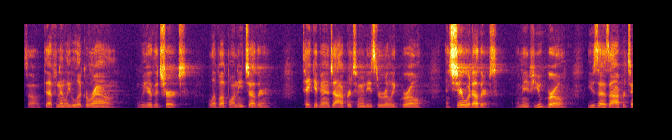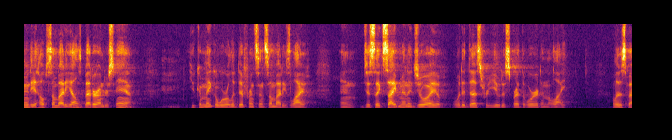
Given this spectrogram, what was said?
So definitely look around. We are the church. Love up on each other. Take advantage of opportunities to really grow and share with others. I mean, if you grow, use that as an opportunity to help somebody else better understand. You can make a world of difference in somebody's life. And just the excitement and joy of what it does for you to spread the word and the light. Let us bow.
